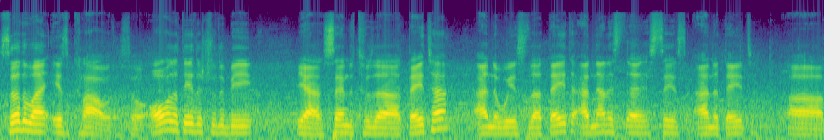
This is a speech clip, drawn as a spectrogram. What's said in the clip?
Third one is cloud. So all the data should be yeah, sent to the data and with the data analysis and data uh,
